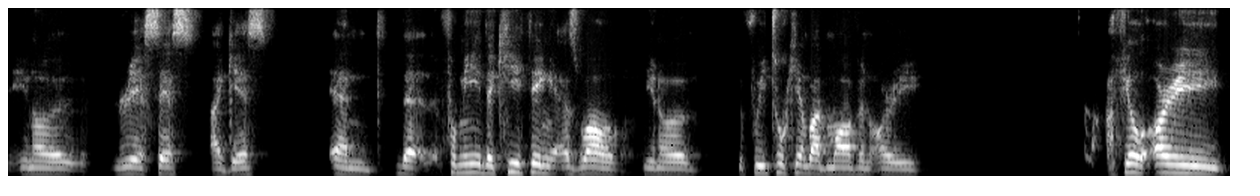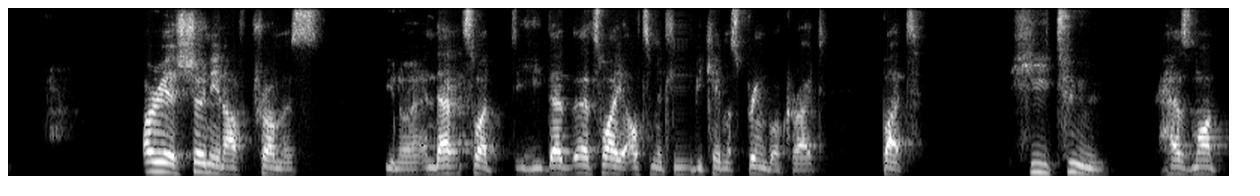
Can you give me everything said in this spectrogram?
you know reassess, I guess and the, for me, the key thing as well, you know, if we're talking about Marvin Orie, I feel Orie, Orie has shown enough promise, you know, and that's what he that, that's why he ultimately became a Springbok, right? But he too has not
